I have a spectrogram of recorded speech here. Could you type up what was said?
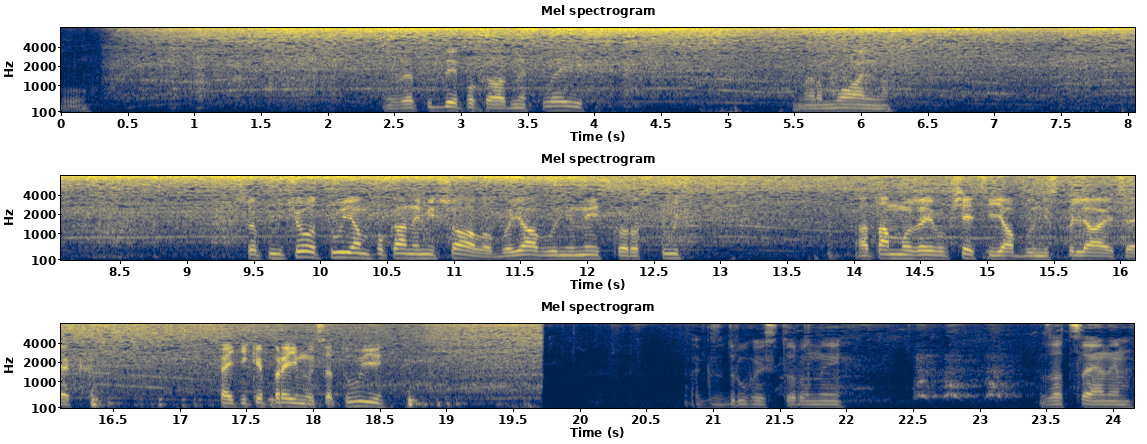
О. Вже туди поки однесли їх. Нормально. Щоб нічого туям поки не мішало, бо яблуні низько ростуть. А там може і взагалі ці яблуні спиляються, як хай тільки приймуться туї. Так, з другої сторони заценим.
